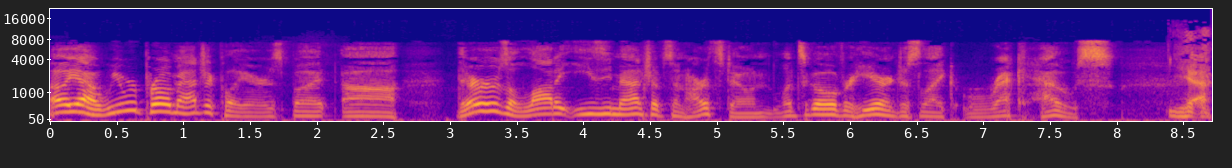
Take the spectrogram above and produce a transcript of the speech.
oh yeah, we were pro Magic players, but uh, there's a lot of easy matchups in Hearthstone. Let's go over here and just like wreck house. Yeah,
